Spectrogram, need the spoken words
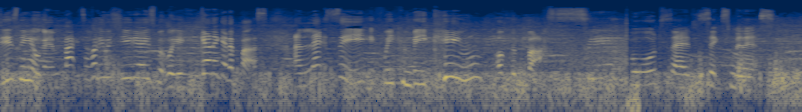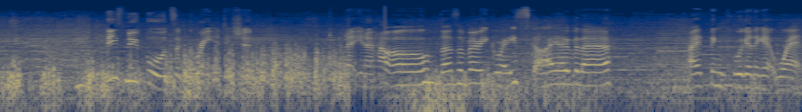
Disney, we're going back to Hollywood Studios, but we're gonna get a bus. And let's see if we can be king of the bus. Board said six minutes. These new boards are a great addition. Let you know how. Oh, there's a very grey sky over there. I think we're gonna get wet.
